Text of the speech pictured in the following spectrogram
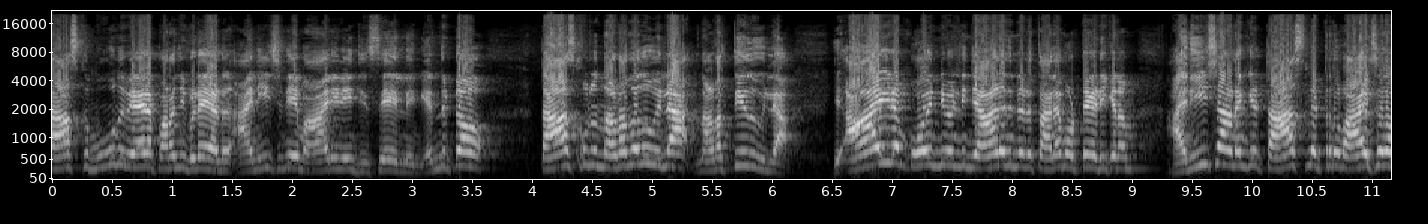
ടാസ്ക് മൂന്ന് പേരെ പറഞ്ഞു വിടെയാണ് അനീഷിനെയും ആര്യനെയും ജിസേലിനെയും. എന്നിട്ടോ? ടാസ്ക് ഒന്നും നടന്നതുമില്ല നടത്തിയതുമില്ല. ആയിരം പോയിന്റിന് വേണ്ടി ഞാനതിന്റെ തല മുട്ടയടിക്കണം അനീഷ് ആണെങ്കിൽ ടാസ്ക് ലെറ്റർ വായിച്ചത്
